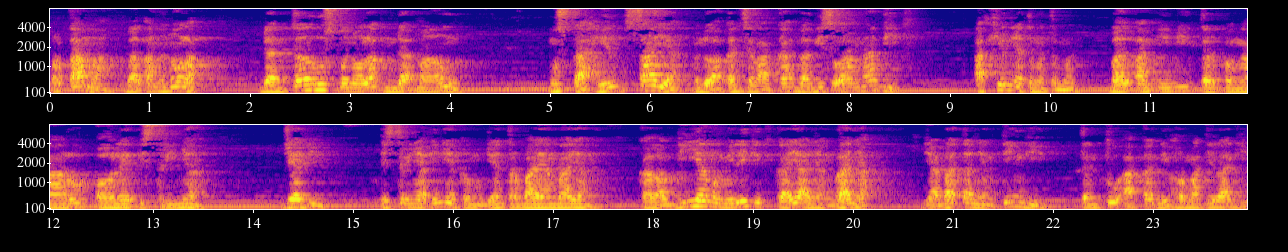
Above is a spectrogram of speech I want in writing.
Pertama, Bal'am menolak dan terus menolak tidak mau. Mustahil saya mendoakan celaka bagi seorang nabi Akhirnya teman-teman, Bal'am ini terpengaruh oleh istrinya. Jadi, istrinya ini yang kemudian terbayang-bayang kalau dia memiliki kekayaan yang banyak, jabatan yang tinggi, tentu akan dihormati lagi.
